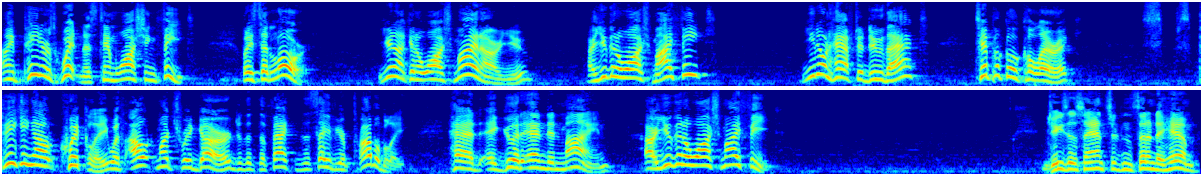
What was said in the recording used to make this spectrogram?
I mean, Peter's witnessed him washing feet. But he said, Lord, you're not going to wash mine, are you? Are you going to wash my feet? You don't have to do that. Typical choleric, speaking out quickly without much regard to the, the fact that the Savior probably had a good end in mind. Are you going to wash my feet? Jesus answered and said unto him,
